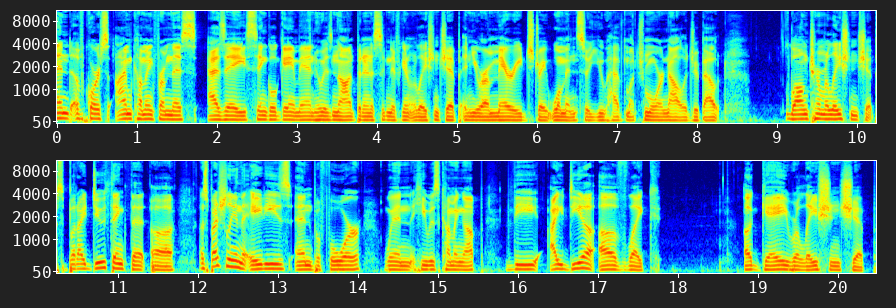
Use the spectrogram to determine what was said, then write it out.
and of course I'm coming from this as a single gay man who has not been in a significant relationship and you are a married straight woman so you have much more knowledge about long-term relationships but I do think that uh, especially in the 80s and before when he was coming up the idea of like a gay relationship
